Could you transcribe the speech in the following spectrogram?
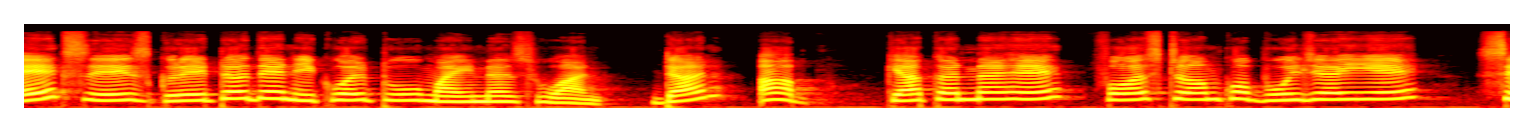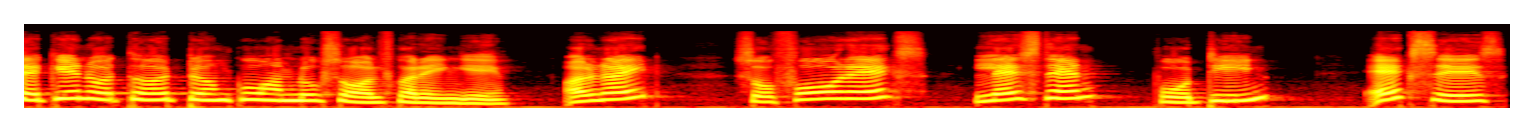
x is greater than equal to minus one. Done? अब क्या करना है? फ़र्स्ट टर्म को भूल जाइए, सेकेंड और थर्ड टर्म को हम लोग सॉल्व करेंगे। All right so four x less than fourteen, x is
